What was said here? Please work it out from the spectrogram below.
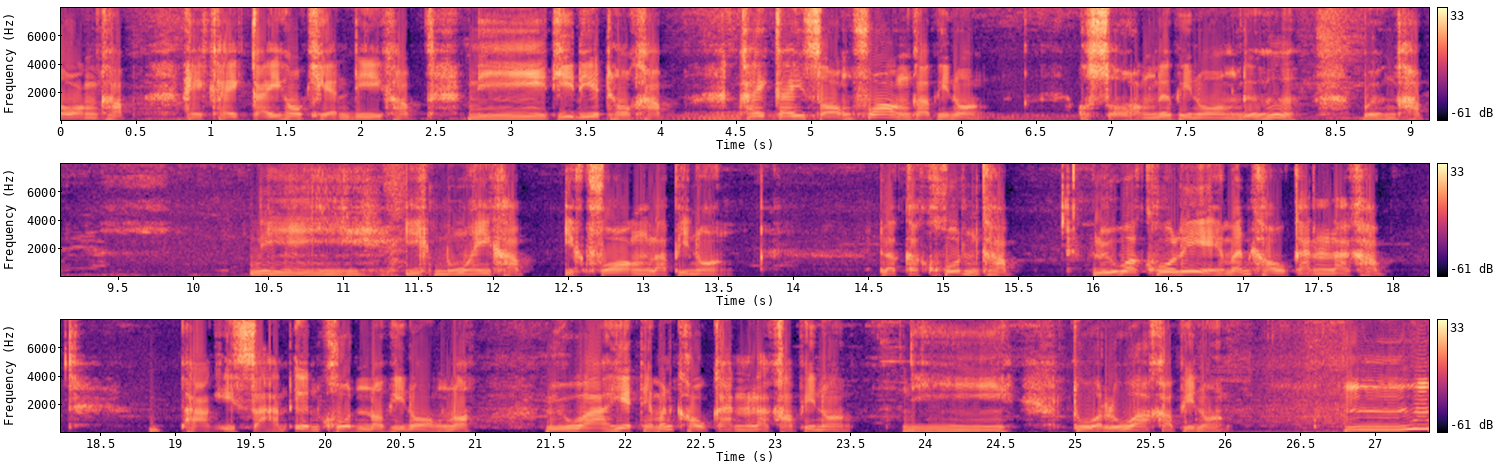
ตองครับ ให้ไข่ไก่เฮาแข็งดีครับ นี่ที่เด็ดเฮาครับ ไข่ไก่สองฟองครับพี่น้องเอาสองเด้อพี่น้องเด้อเบิ่งครับ นี่ อีกหน่วยครับ อีกฟองละพี่น้อง แล้วก็ข้นครับ หรือว่าโคเล่ให้มันเข้ากันล่ะครับภาคอีสานเอิ่นข้นเนาะพี่น้องเนาะ หรือว่าเฮ็ดให้มันเข้ากันล่ะครับพี่น้องนี่ตัวรั่วครับพี่น้องอืม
